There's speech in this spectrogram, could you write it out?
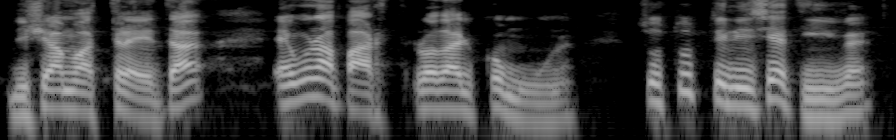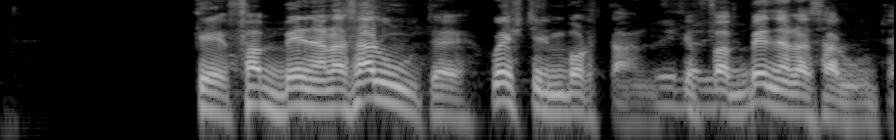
diciamo atleta, e una parte lo dà il comune. Sono tutte iniziative che fa bene alla salute, questo è l'importante, che fa bene alla salute.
